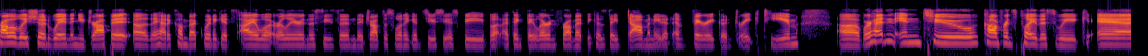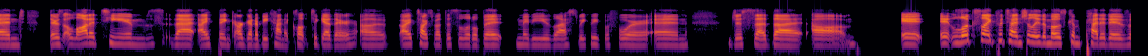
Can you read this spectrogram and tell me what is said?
probably should win and you drop it. Uh, they had a comeback win against Iowa earlier in the season. They dropped this one against UCSB, but I think they learned from it because they dominated a very good Drake team. Uh, we're heading into conference play this week, and there's a lot of teams that I think are going to be kind of clumped together. Uh, I talked about this a little bit maybe last week, week before, and just said that um, it it looks like potentially the most competitive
